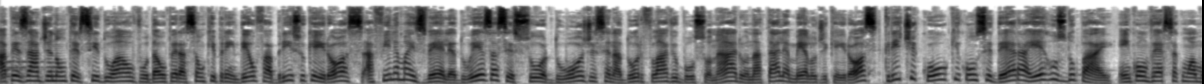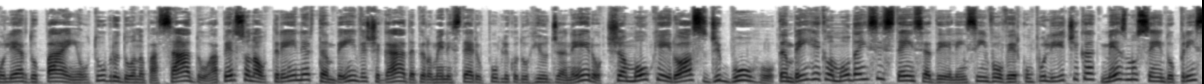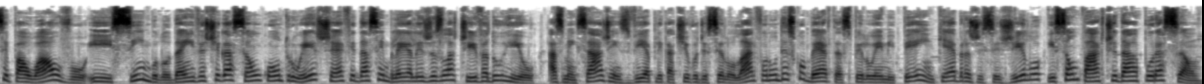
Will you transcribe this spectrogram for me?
Apesar de não ter sido alvo da operação que prendeu Fabrício Queiroz, a filha mais velha do ex-assessor do hoje senador Flávio Bolsonaro, Natália Melo de Queiroz, criticou o que considera erros do pai. Em conversa com a mulher do pai em outubro do ano passado, a personal trainer, também investigada pelo Ministério Público do Rio de Janeiro, chamou Queiroz de burro. Também reclamou da insistência dele em se envolver com política, mesmo sendo o principal alvo e símbolo da investigação contra o ex-chefe da Assembleia Legislativa do Rio. As mensagens mensagens via aplicativo de celular foram descobertas pelo MP em quebras de sigilo e são parte da apuração.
